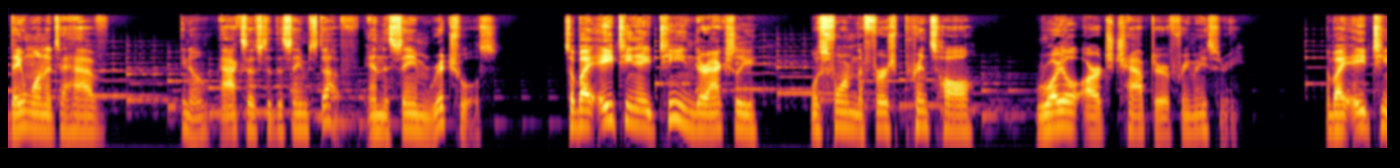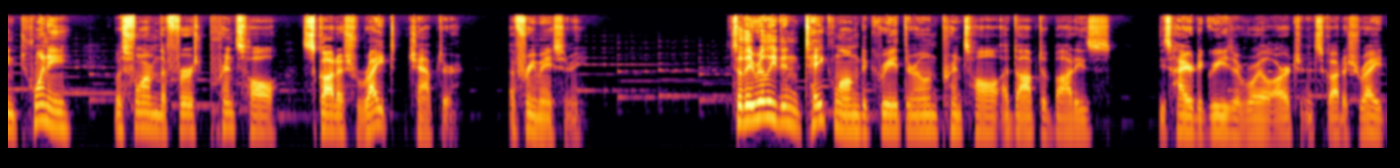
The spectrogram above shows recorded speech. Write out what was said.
they wanted to have, you know, access to the same stuff and the same rituals. So by 1818, there actually was formed the first Prince Hall Royal Arch chapter of Freemasonry. And by 1820 was formed the first Prince Hall Scottish Rite chapter of Freemasonry. So they really didn't take long to create their own Prince Hall adoptive bodies, these higher degrees of Royal Arch and Scottish Rite.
